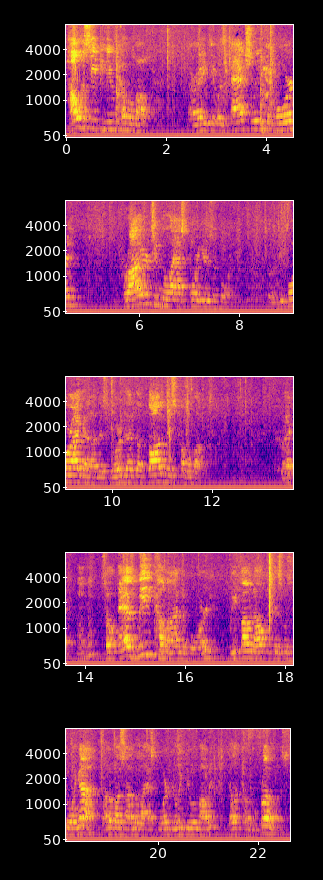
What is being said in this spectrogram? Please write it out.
How the CPU come about? All right, it was actually the board prior to the last four years of board. It was before I got on this board that the thought of this come about. Correct? Mm-hmm. So as we come on the board, we found out that this was going on. None of us on the last board really knew about it until it come in front of us.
